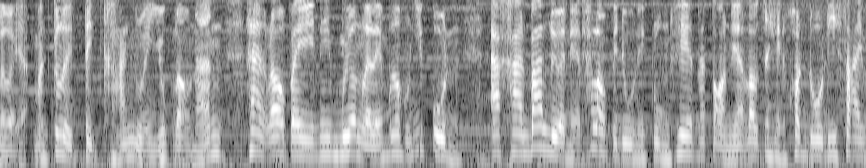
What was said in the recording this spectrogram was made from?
เลยอะมันก็เลยติดค้างอยู่ในยุคเหล่านั้น หากเราไปในเมืองหลาย ๆ เมืองของญี่ปุ่น อาคารบ้านเรือนเนี่ยถ้าเราไปดูในกรุงเทพนะตอนนี้เราจะเห็นคอนโดดีไซน์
